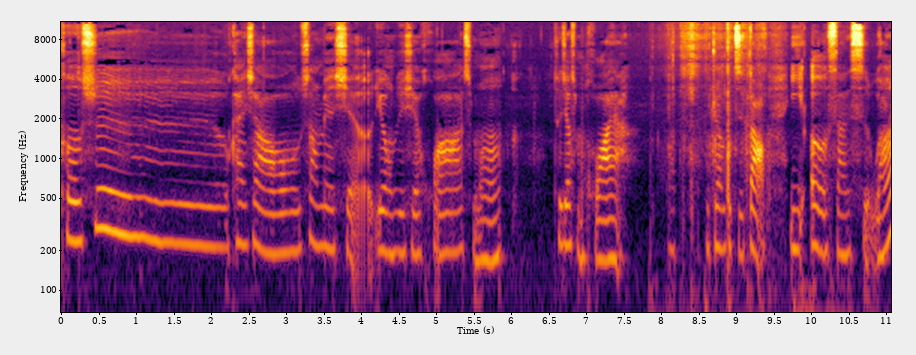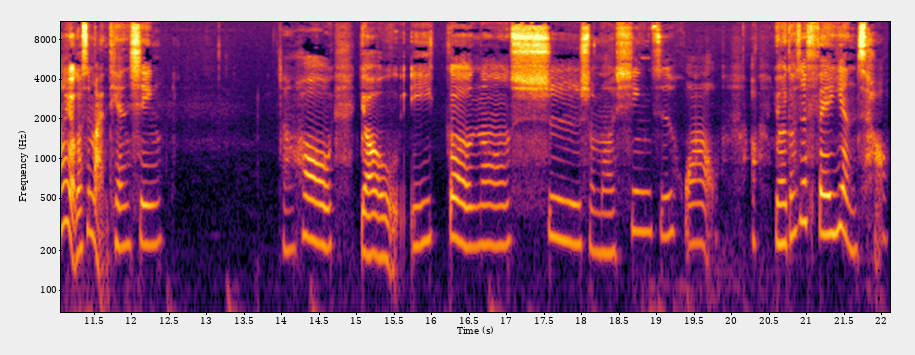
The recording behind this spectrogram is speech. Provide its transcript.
可是我看一下哦，上面写用这些花什么，这叫什么花呀？我居然不知道，一二三四五，好像有个是满天星。然后有一个呢是什么心之花哦，哦，有一个是飞燕草，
